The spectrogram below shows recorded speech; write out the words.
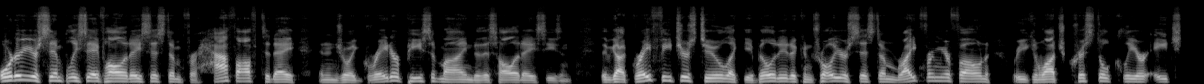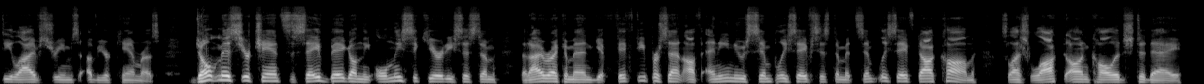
Order your SimpliSafe holiday system for half off today and enjoy greater peace of mind this holiday season. They've got great features too, like the ability to control your system right from your phone, where you can watch crystal clear HD live streams of your cameras. Don't miss your chance to save big on the only security system that I recommend. Get 50% off any new SimpliSafe system at simplisafe.com slash locked on college today.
